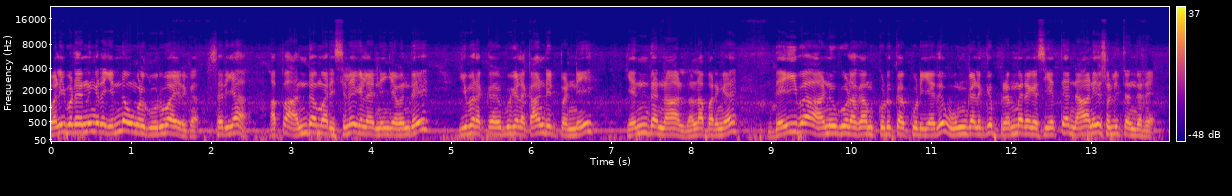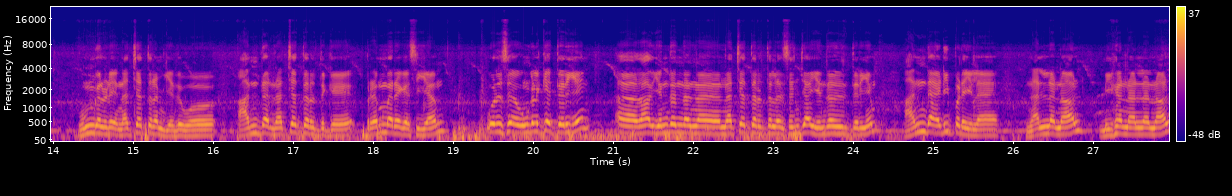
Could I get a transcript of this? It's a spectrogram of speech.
வழிபடணுங்கிற எண்ணம் உங்களுக்கு உருவாயிருக்கும் சரியா? அப்போ அந்த மாதிரி சிலைகளை நீங்கள் வந்து இவரை க- இவங்களை காண்டக்ட் பண்ணி எந்த நாள் நல்லா பாருங்கள் தெய்வ அனுகூலகம் கொடுக்கக்கூடியது உங்களுக்கு பிரம்ம ரகசியத்தை நானே சொல்லி தந்துடுறேன். உங்களுடைய நட்சத்திரம் எதுவோ அந்த நட்சத்திரத்துக்கு பிரம்ம ரகசியம் ஒரு ச உங்களுக்கே தெரியும். அதாவது எந்தெந்த ந- நட்சத்திரத்தில் செஞ்சால் எந்த தெரியும். அந்த அடிப்படையில் நல்ல நாள் மிக நல்ல நாள்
